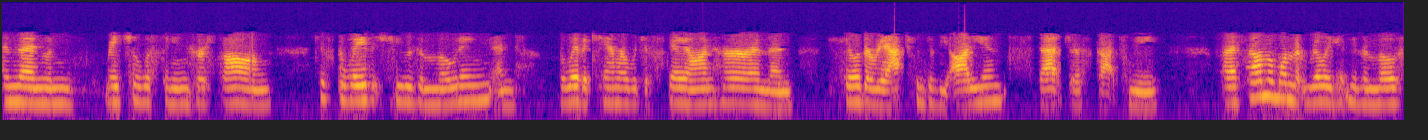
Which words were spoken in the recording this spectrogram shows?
And then when Rachel was singing her song, just the way that she was emoting and the way the camera would just stay on her and then show the reactions of the audience, that just got to me. I found the one that really hit me the most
